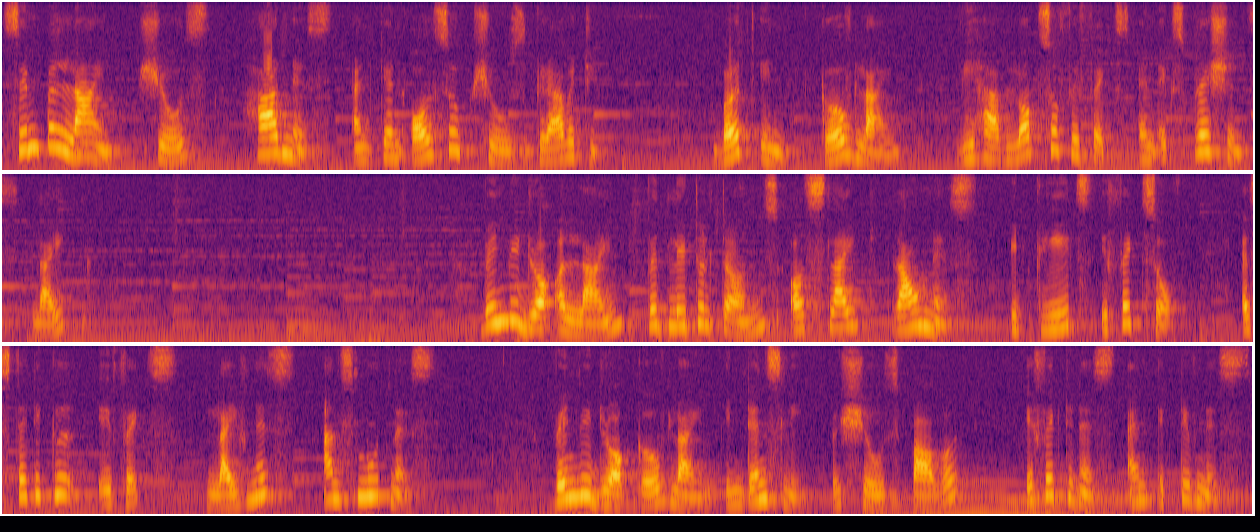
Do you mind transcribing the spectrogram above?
Simple line shows hardness and can also shows gravity. But in curved line, we have lots of effects and expressions like when we draw a line with little turns or slight roundness, it creates effects of aesthetical effects, liveness and smoothness. When we draw curved line intensely, it shows power, effectiveness and activeness.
